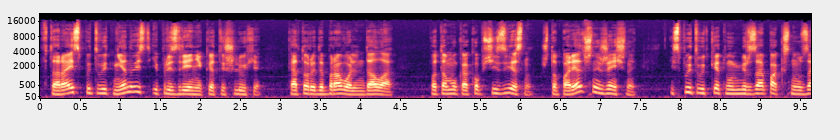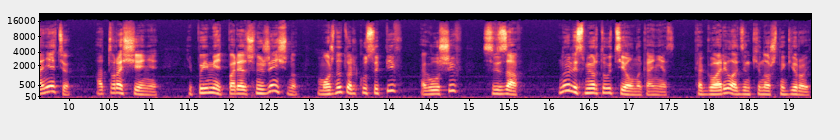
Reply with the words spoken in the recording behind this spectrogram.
Вторая испытывает ненависть и презрение к этой шлюхе, которой добровольно дала, потому как общеизвестно, что порядочные женщины испытывают к этому мерзопакостному занятию отвращение, и поиметь порядочную женщину можно только усыпив, оглушив, связав, ну или с мертвого тела, наконец, как говорил один киношный герой.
